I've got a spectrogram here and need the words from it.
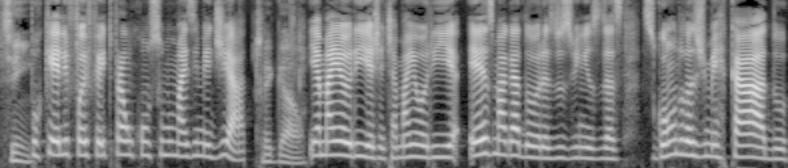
Sim. porque ele foi feito para um consumo mais imediato. Legal. E a maioria, gente, a maioria esmagadora dos vinhos das gôndolas de mercado,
